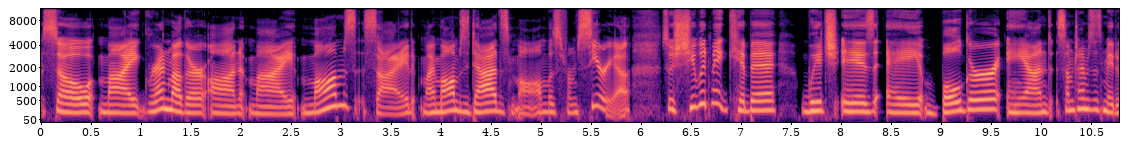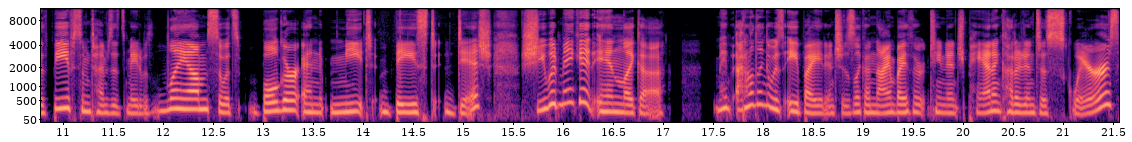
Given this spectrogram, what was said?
So my grandmother on my mom's side, my mom's dad's mom was from Syria. So she would make kibbeh, which is a bulgur and sometimes it's made with beef, sometimes it's made with lamb. So it's bulgur and meat based dish. She would make it in like a maybe I don't think it was eight by eight inches, like a nine by 13 inch pan and cut it into squares.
